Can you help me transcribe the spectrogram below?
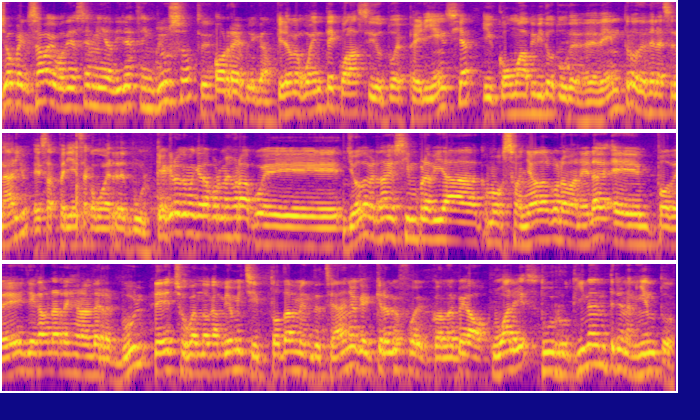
Yo pensaba que podía ser mía directa incluso Sí. o réplica. Quiero que me cuentes cuál ha sido tu experiencia y cómo has vivido tú desde dentro, desde el escenario, esa experiencia como es Red Bull. ¿Qué creo que me queda por mejorar? Pues yo de verdad que siempre había como soñado de alguna manera en poder llegar a una regional de Red Bull. De hecho, cuando cambió mi chip totalmente este año, que creo que fue cuando he pegado... ¿Cuál es tu rutina de entrenamiento?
